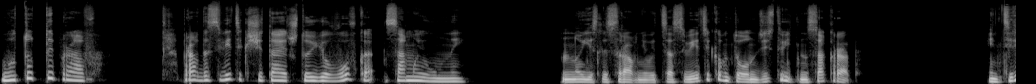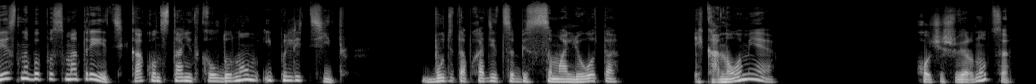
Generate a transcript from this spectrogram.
Вот тут ты прав. Правда, Светик считает, что ее Вовка самый умный. Но если сравнивать со Светиком, то он действительно Сократ. Интересно бы посмотреть, как он станет колдуном и полетит. Будет обходиться без самолета. Экономия? Хочешь вернуться?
